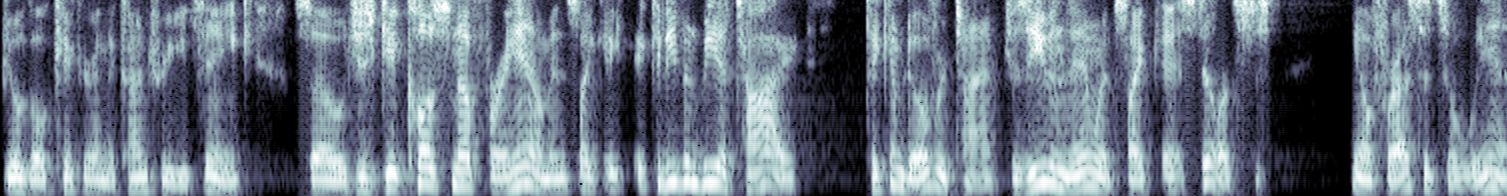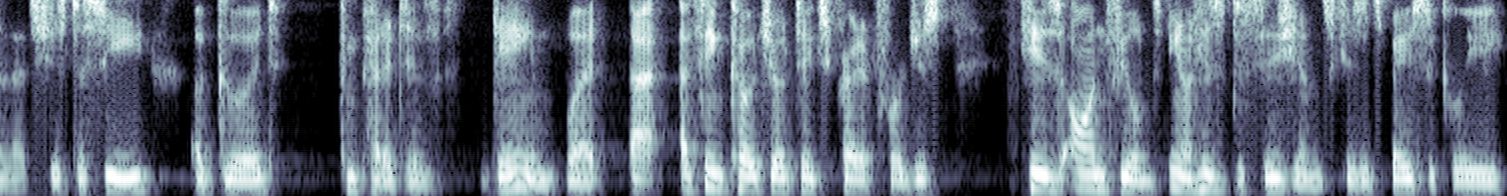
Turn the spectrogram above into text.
field goal kicker in the country, you think. So just get close enough for him, and it's like it, it could even be a tie. Take him to overtime because even then, it's like it's still, it's just, you know, for us, it's a win. It's just to see a good competitive game. But I, I think Coach O takes credit for just his on-field, you know, his decisions because it's basically,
